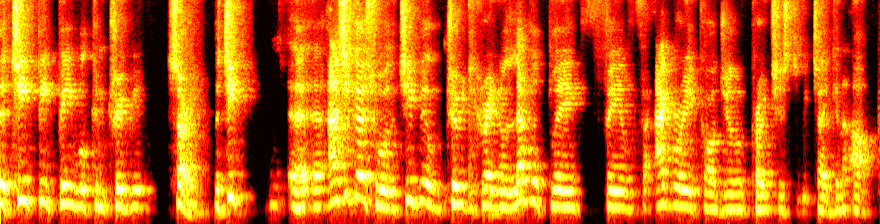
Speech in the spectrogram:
the TPP will contribute, sorry, the T, uh, as it goes forward, the TPP will contribute to creating a level playing field for agroecological approaches to be taken up.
